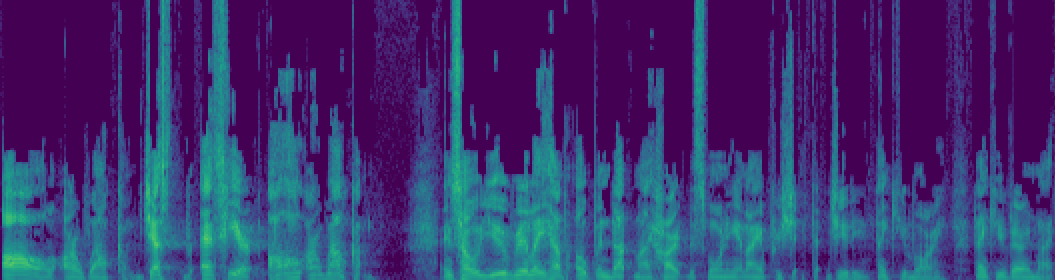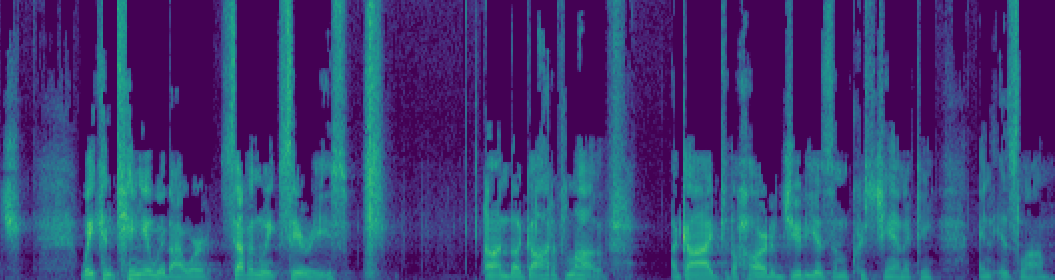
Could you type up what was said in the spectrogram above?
All are welcome. Just as here, all are welcome. And so you really have opened up my heart this morning, and I appreciate that, Judy. Thank you, Lori. Thank you very much. We continue with our seven week series on the God of love, a guide to the heart of Judaism, Christianity, and Islam.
